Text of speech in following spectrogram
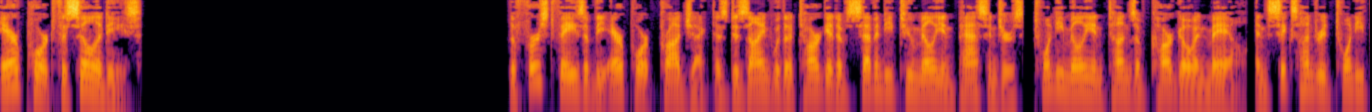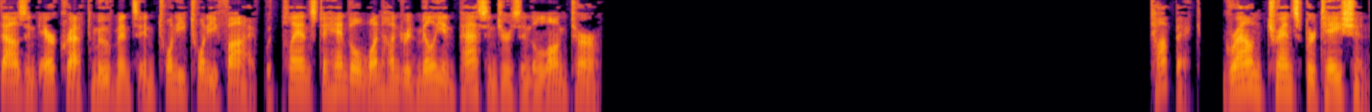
Airport facilities The first phase of the airport project is designed with a target of 72 million passengers, 20 million tons of cargo and mail, and 620,000 aircraft movements in 2025, with plans to handle 100 million passengers in the long term. Ground transportation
